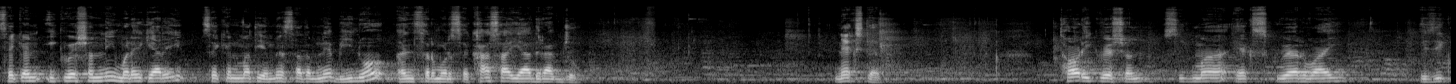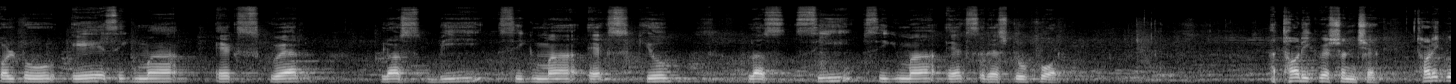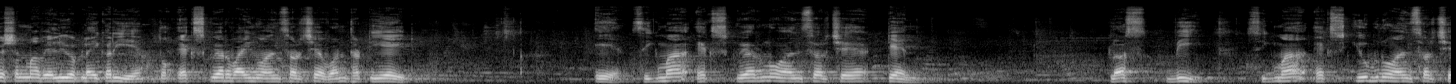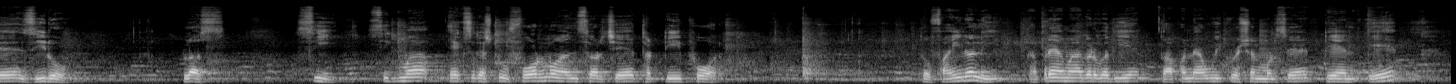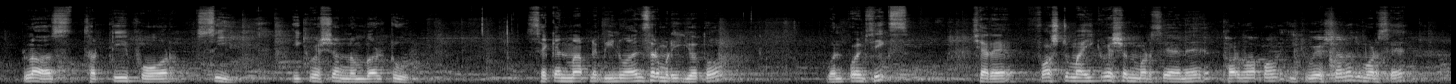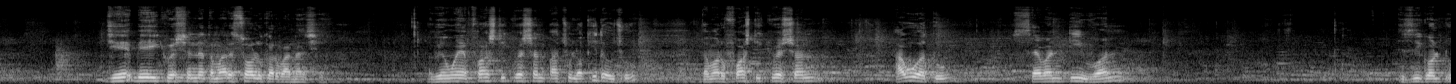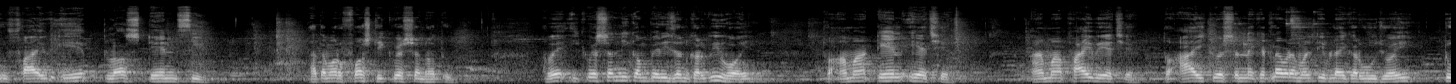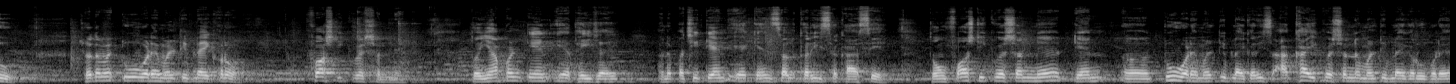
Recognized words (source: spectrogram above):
second equation નહીં મળે ક્યારેય. સેકન્ડમાંથી હંમેશા તમને બીનો આન્સર મળશે. ખાસ આ યાદ રાખજો. Next step third equation sigma X square Y is equal to A sigma X square plus B sigma X cube plus C sigma X raise to four આ થર્ડ ઇક્વેશન છે. થર્ડ ઇક્વેશનમાં value apply કરીએ તો x square વાયનો answer છે one thirty eight A. Sigma X સ્ક્વેરનો answer છે ten. Plus B. Sigma X ક્યુબનો answer છે zero. Plus C. Sigma X raise to ફોરનો answer છે થર્ટી ફોર. તો ફાઇનલી આપણે આમાં આગળ વધીએ તો આપણને આવું ઇક્વેશન મળશે ten A plus thirty four C. Equation number two. સેકન્ડમાં આપણે બીનો આન્સર મળી ગયો હતો વન પોઈન્ટ સિક્સ. જ્યારે ફર્સ્ટમાં ઇક્વેશન મળશે અને થર્ડમાં પણ ઇક્વેશન જ મળશે. જે બે ઇક્વેશનને તમારે સોલ્વ કરવાના છે. હવે હું એ ફર્સ્ટ ઇક્વેશન પાછું લખી દઉં છું. તમારું ફર્સ્ટ ઇક્વેશન આવું હતું. Seventy one is equal to five A plus ten C આ તમારું ફર્સ્ટ ઇક્વેશન હતું. હવે ઇક્વેશનની કમ્પેરિઝન કરવી હોય, તો આમાં ટેન એ છે, આમાં ફાઇવ એ છે. તો આ ઇક્વેશનને કેટલા વડે મલ્ટીપ્લાય કરવું જોઈએ? ટુ જો તમે ટુ વડે મલ્ટીપ્લાય કરો ફર્સ્ટ ઇક્વેશનને તો અહીંયા પણ ટેન એ થઈ જાય અને પછી ટેન એ કેન્સલ કરી શકાશે. તો હું ફર્સ્ટ ઇક્વેશનને ટેન ટુ વડે મલ્ટીપ્લાય કરીશ. આખા ઇક્વેશનને મલ્ટીપ્લાય કરવું પડે.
